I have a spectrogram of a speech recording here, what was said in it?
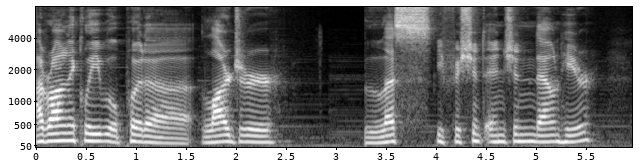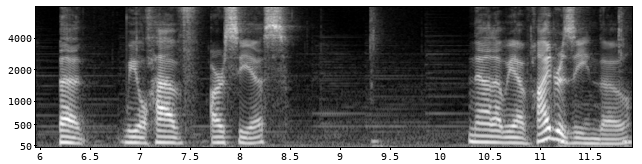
Ironically, we'll put a larger, less efficient engine down here, but we'll have RCS. Now that we have hydrazine, though,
